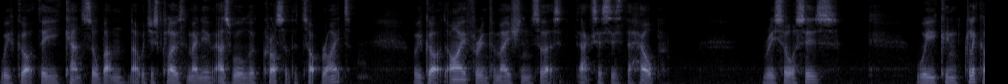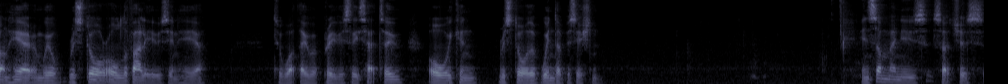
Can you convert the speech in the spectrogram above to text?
we've got the cancel button that would just close the menu, as will the cross at the top right. We've got I for information, so that accesses the help resources. We can click on here and we'll restore all the values in here to what they were previously set to, or we can restore the window position. In some menus, such as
